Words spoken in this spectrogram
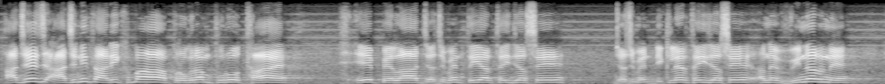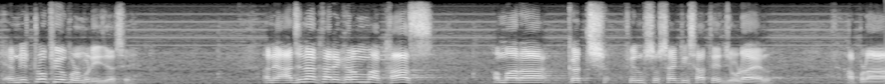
આજે જ આજની તારીખમાં પ્રોગ્રામ પૂરો થાય એ પહેલાં જજમેન્ટ તૈયાર થઈ જશે, જજમેન્ટ ડિક્લેર થઈ જશે અને વિનરને એમની ટ્રોફીઓ પણ મળી જશે. અને આજના કાર્યક્રમમાં ખાસ અમારા કચ્છ ફિલ્મ સોસાયટી સાથે જોડાયેલ આપણા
